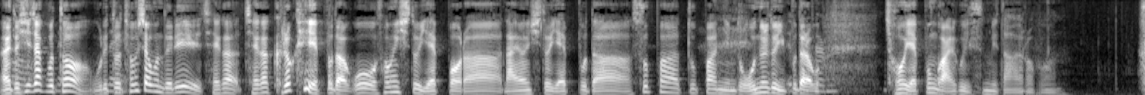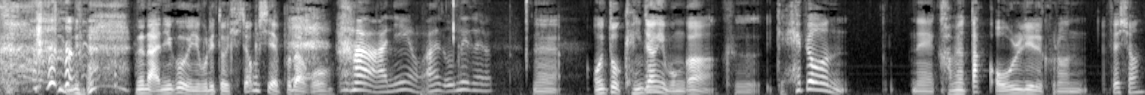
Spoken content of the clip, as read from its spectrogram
아니 또 어, 시작부터 네. 우리 또 네. 청취자분들이 제가 제가 그렇게 예쁘다고 성희 씨도 예뻐라 나연 씨도 예쁘다 수파 뚜파님도 오늘도 이쁘다라고 저 예쁜 거 알고 있습니다 여러분. 는 아니고 우리 또 희정 씨 예쁘다고 아 아니에요. 아 오늘 제가 네. 오늘 또 굉장히 뭔가 그 이렇게 해변에 가면 딱 어울릴 그런 패션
